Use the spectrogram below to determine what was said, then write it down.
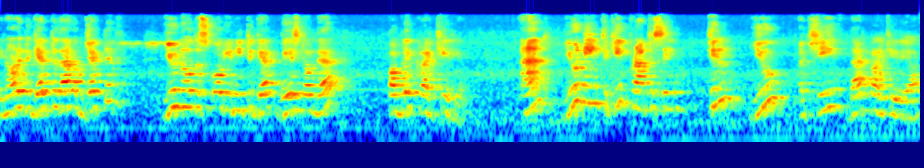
In order to get to that objective, you know the score you need to get based on their public criteria. And you need to keep practicing till you achieve that criteria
